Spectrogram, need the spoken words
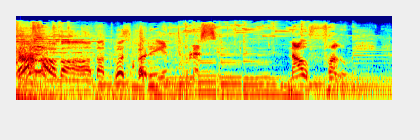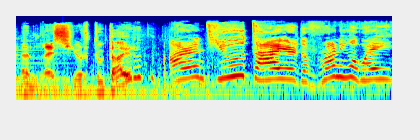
Brava! That was very impressive. Now follow me, unless you're too tired. Aren't you tired of running away?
